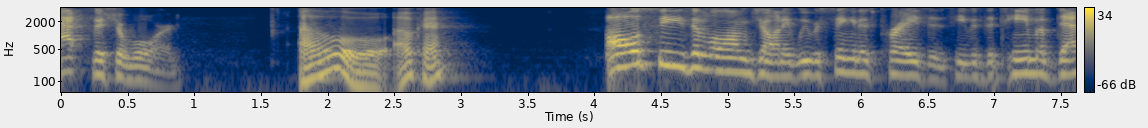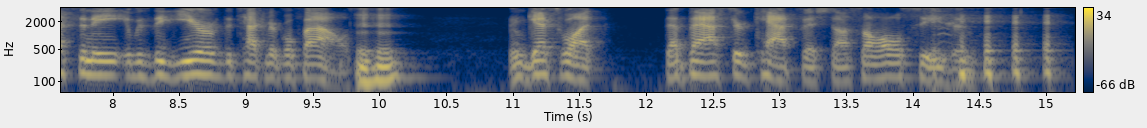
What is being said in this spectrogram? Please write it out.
Catfish Award. Oh, okay. All season long, Johnny, we were singing his praises. He was the team of destiny. It was the year of the technical fouls. hmm And guess what? That bastard catfished us all season.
